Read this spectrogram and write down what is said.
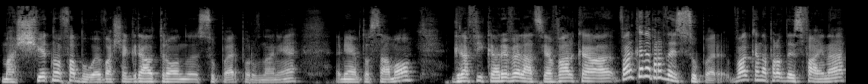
Ma świetną fabułę, właśnie gra Tron, super porównanie. Miałem to samo. Grafika, rewelacja, walka, walka naprawdę jest super. Walka naprawdę jest fajna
